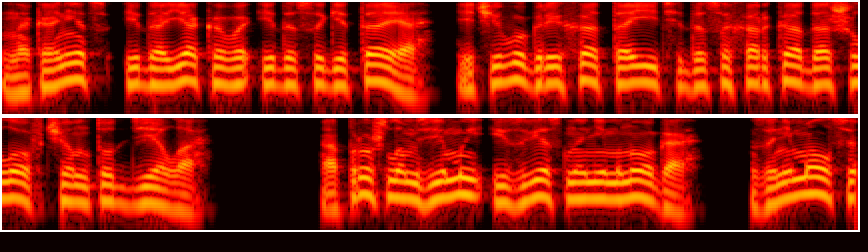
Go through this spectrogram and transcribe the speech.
Наконец, и до Якова, и до Сагитая, и чего греха таить, до Сахарка дошло, в чем тут дело. О прошлом зимы известно немного. Занимался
